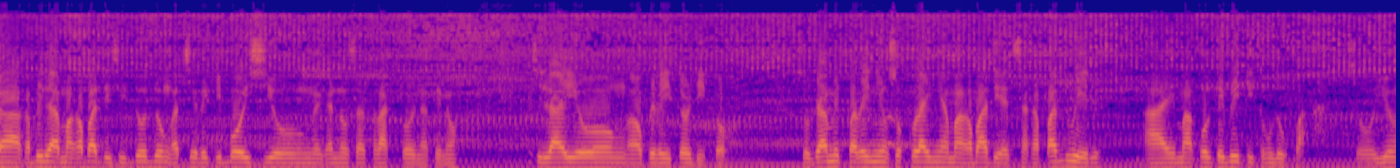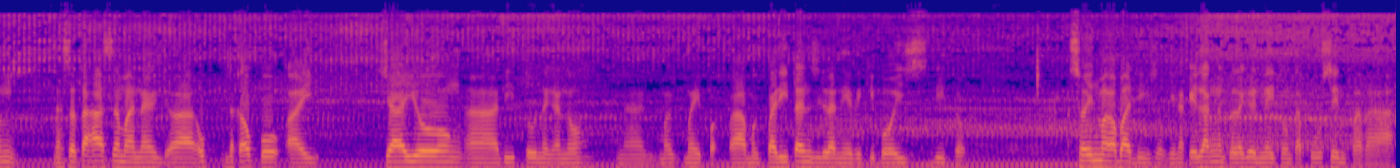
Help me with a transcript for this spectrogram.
ah, kabila mga kabady, si Dodong at si Ricky Boys yung nagano sa tractor natin no. Sila yung ah, operator dito. So gamit pa rin yung supply niya mga kabady at sa kapad wheel ay makultivate itong lupa. So yung nasa taas naman nag ah, up- nakaupo ay siya yung ah, dito nag ano nag mag, may, ah, magpalitan sila ni Ricky Boys dito. So yun mga kabady, so kinakailangan talaga nila itong tapusin para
